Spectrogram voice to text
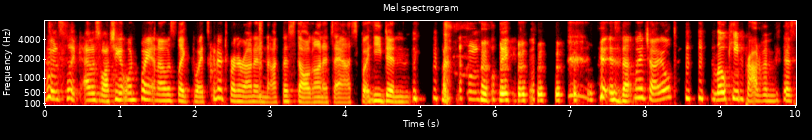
was like, I was watching at one point and I was like, Dwight's gonna turn around and knock this dog on its ass, but he didn't. Like, is that my child? Low key proud of him because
